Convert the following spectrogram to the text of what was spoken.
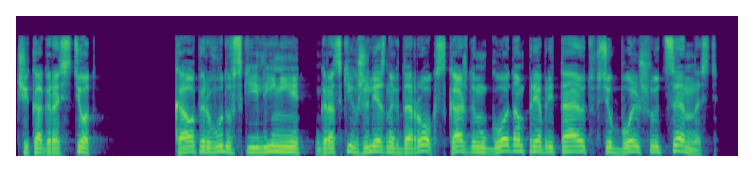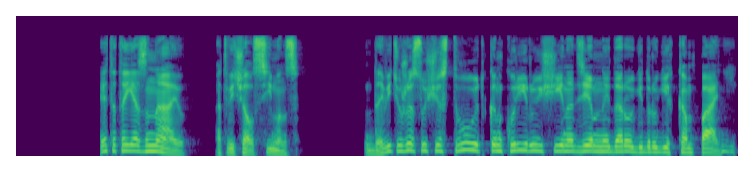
Чикаго растет. Каупервудовские линии городских железных дорог с каждым годом приобретают все большую ценность. «Это-то я знаю», — отвечал Симмонс. «Да ведь уже существуют конкурирующие надземные дороги других компаний.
